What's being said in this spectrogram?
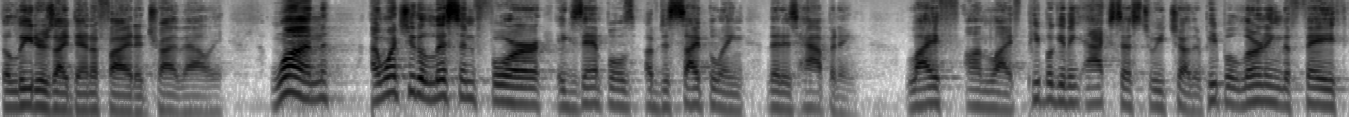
the leaders identified at Tri Valley. One, I want you to listen for examples of discipling that is happening life on life, people giving access to each other, people learning the faith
